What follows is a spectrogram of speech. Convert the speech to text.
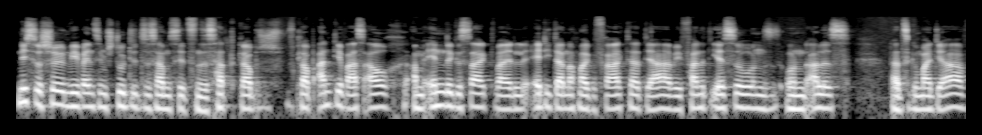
nicht so schön, wie wenn sie im Studio zusammensitzen. Das hat, glaube ich, glaube, Antje war es auch am Ende gesagt, weil Eddie dann nochmal gefragt hat, ja, wie fandet ihr es so und, und alles. Da hat sie gemeint, ja,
